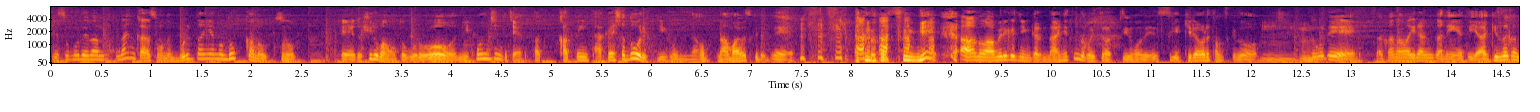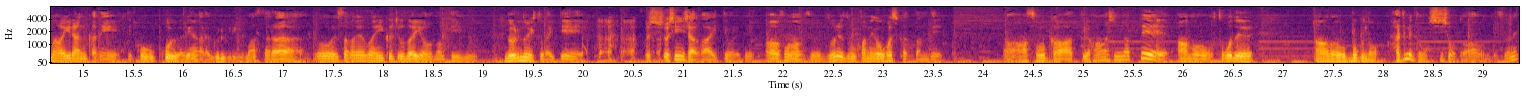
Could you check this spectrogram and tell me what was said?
で、そこでなんなんか、そのブルタニアのどっかの、その、えっ、と、広場のところを、日本人たちがか勝手に竹下通りっていう風にな名前を付けてて、あの、すんげえ、あの、アメリカ人から何言ってんだこいつらっていうのですげえ嫌われてたんですけどう、んうんそこで、魚はいらんかねえって、焼き魚はいらんかねえって、こう、声をかけながらぐるぐる行きましたら、おい、魚屋さんいくらちょうだいよ、なんていう、ノリのいい人がいて、初心者がいって言われて、ああ、そうなんですよ。とりあえずお金が欲しかったんで、ああ、そうか、っていう話になって、あの、そこで、あの、僕の初めての師匠と会うんですよね。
